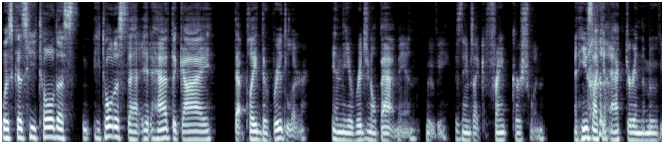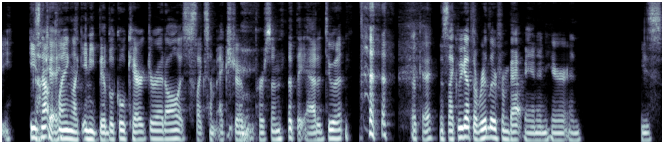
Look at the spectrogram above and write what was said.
was because he told us he told us that it had the guy that played the Riddler in the original Batman movie. His name's like Frank Gorshin, and he's like an actor in the movie. He's not playing like any biblical character at all. It's just like some extra person that they added to it. okay. It's like we got the Riddler from Batman in here, and he's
